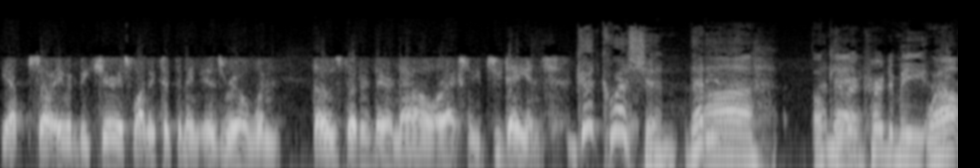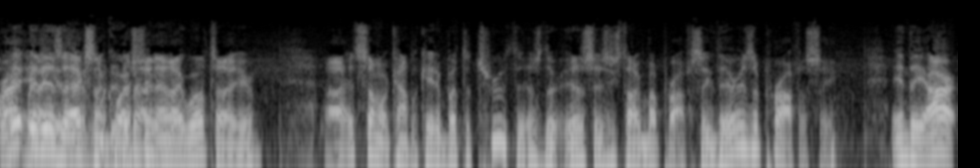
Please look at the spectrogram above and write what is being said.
Yep. So it would be curious why they took the name Israel when those that are there now are actually Judeans. Good question. That is. Uh, That never occurred to me. Well, outright, it, but it I is guess an excellent question, it, and yeah. I will tell you, uh, it's somewhat complicated. But the truth is, there is, as he's talking about prophecy, there is a prophecy, and they are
